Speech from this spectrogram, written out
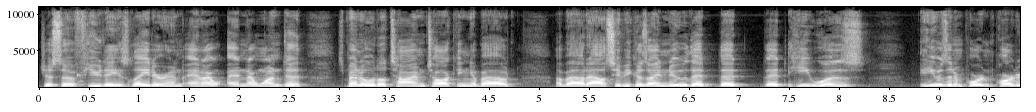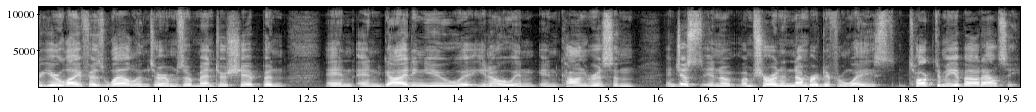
just a few days later. And, and, I, and I wanted to spend a little time talking about about Alcee because I knew that that that he was he was an important part of your life as well in terms of mentorship and and and guiding you you know in in Congress and and just in I'm sure in a number of different ways. Talk to me about Alcee.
